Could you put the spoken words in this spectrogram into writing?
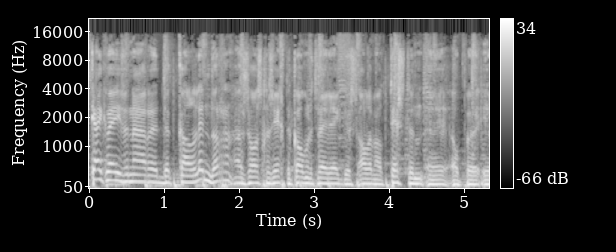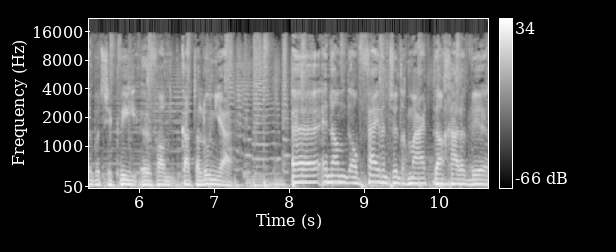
Kijken we even naar eh, de kalender. Eh, zoals gezegd, de komende twee weken dus allemaal testen op, op het circuit van Catalunya. Uh, en dan op 25 maart dan gaat het weer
